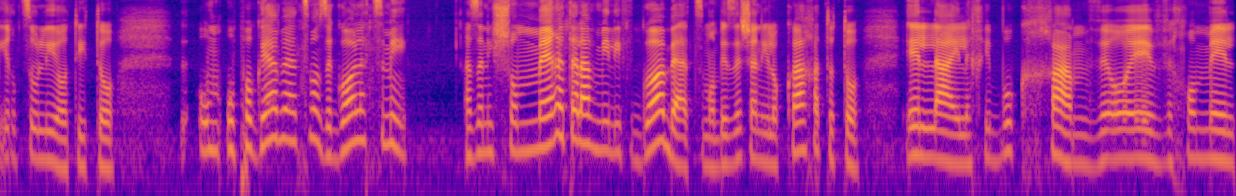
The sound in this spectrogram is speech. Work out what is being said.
ירצו להיות איתו. הוא, הוא פוגע בעצמו, זה גול עצמי. אז אני שומרת עליו מלפגוע בעצמו, בזה שאני לוקחת אותו אליי לחיבוק חם ואוהב וחומל,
